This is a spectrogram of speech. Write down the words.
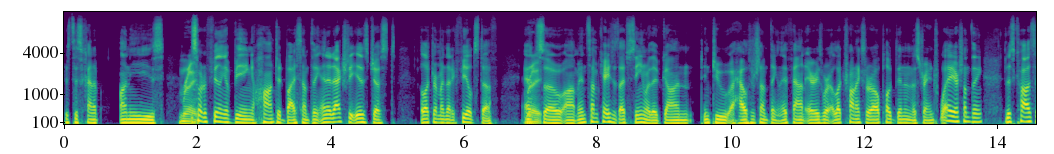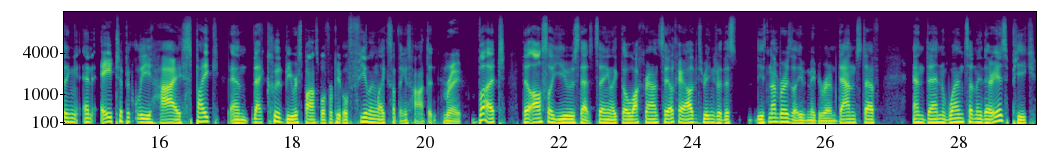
just this kind of unease, right. sort of feeling of being haunted by something, and it actually is just electromagnetic field stuff. And Right. so, um, in some cases, I've seen where they've gone into a house or something, and they found areas where electronics are all plugged in in a strange way or something that is causing an atypically high spike, and that could be responsible for people feeling like something is haunted. right. But they'll also use that saying, like they'll walk around and say, okay, all these readings are this these numbers. They'll even maybe write them down and stuff, and then when suddenly there is a peak,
